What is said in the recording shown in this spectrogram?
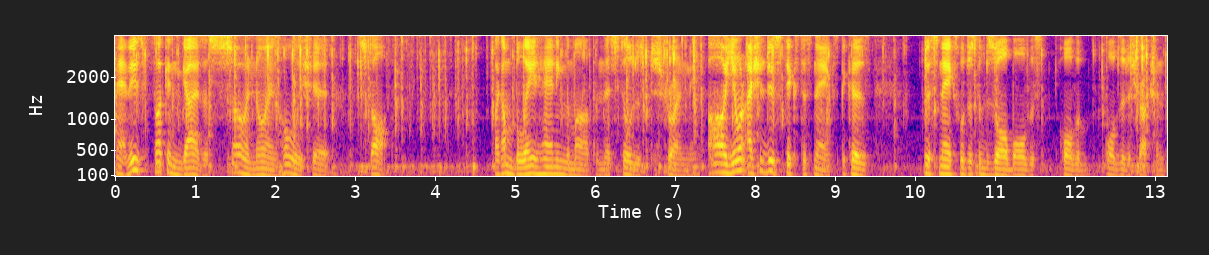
Man, these fucking guys are so annoying. Holy shit! Stop. Like, I'm blade handing them up, and they're still just destroying me. Oh, you know what? I should do sticks to snakes, because the snakes will just absorb all the, all the orbs of destruction.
